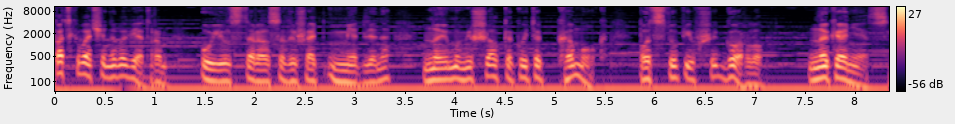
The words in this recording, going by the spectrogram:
подхваченного ветром. Уилл старался дышать медленно, но ему мешал какой-то комок, подступивший к горлу. Наконец,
